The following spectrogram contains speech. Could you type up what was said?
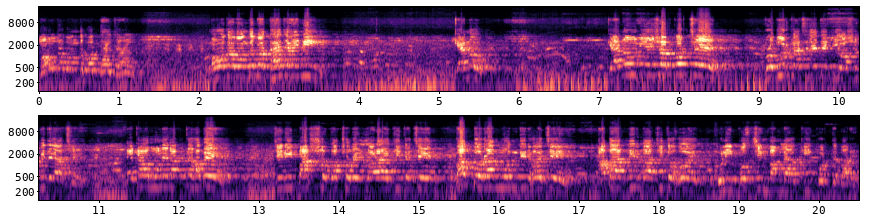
মমতা বন্দ্যোপাধ্যায় যায়নি। মমতা বন্দ্যোপাধ্যায় যায়নি। কেন? কেন উনি এইসব করছেন? প্রভুর কাছে যেতে কি অসুবিধে আছে? এটাও মনে রাখতে হবে যিনি পাঁচশো বছরের লড়াই জিতেছেন ভাগ্য রাম মন্দির হয়েছে আবার নির্বাচিত হয়ে উনি পশ্চিম বাংলায় কি করতে পারেন?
